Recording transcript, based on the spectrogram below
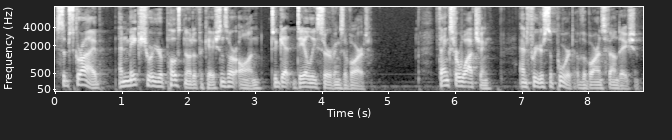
Subscribe and make sure your post notifications are on to get daily servings of art. Thanks for watching and for your support of the Barnes Foundation.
